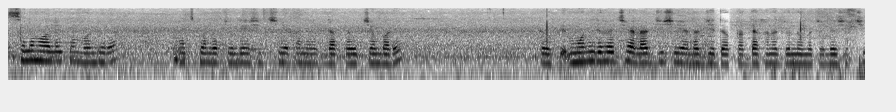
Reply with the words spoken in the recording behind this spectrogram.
আসসালামু আলাইকুম বন্ধুরা। আজকে আমরা চলে এসেছি এখানে ডাক্তারের চেম্বারে। তো মনির হয়েছে অ্যালার্জি, সেই অ্যালার্জি ডাক্তার দেখানোর জন্য আমরা চলে এসেছি।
